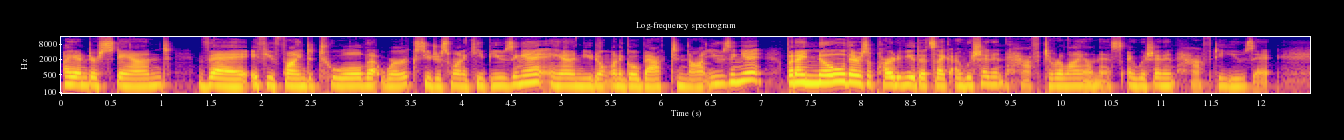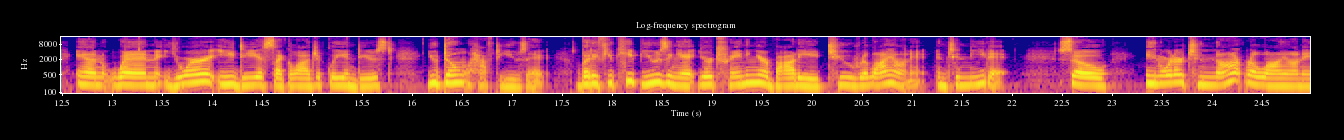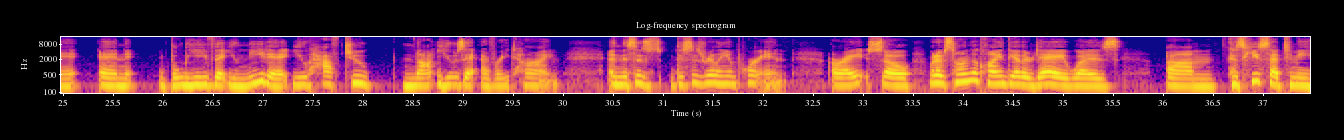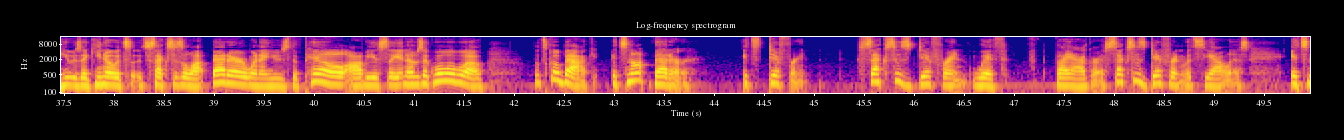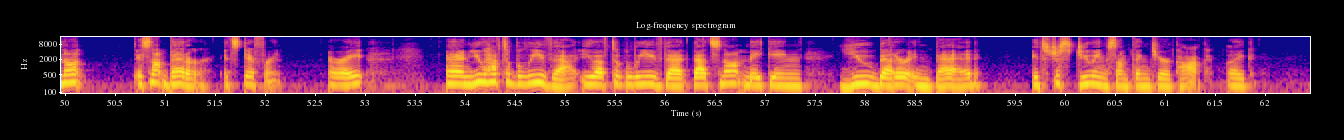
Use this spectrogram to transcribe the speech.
I understand that if you find a tool that works, you just want to keep using it and you don't want to go back to not using it. But I know there's a part of you that's like, I wish I didn't have to rely on this. I wish I didn't have to use it. And when your ED is psychologically induced, you don't have to use it. But if you keep using it, you're training your body to rely on it and to need it. So, in order to not rely on it and believe that you need it, you have to not use it every time. And this is this is really important. All right? So, what I was telling a client the other day was um cuz he said to me he was like, "You know, it's sex is a lot better when I use the pill, obviously." And I was like, "Whoa, whoa, whoa. Let's go back. It's not better, it's different. Sex is different with Viagra. Sex is different with Cialis. It's not it's not better. It's different. All right? And you have to believe that. You have to believe that that's not making you better in bed. It's just doing something to your cock. Like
